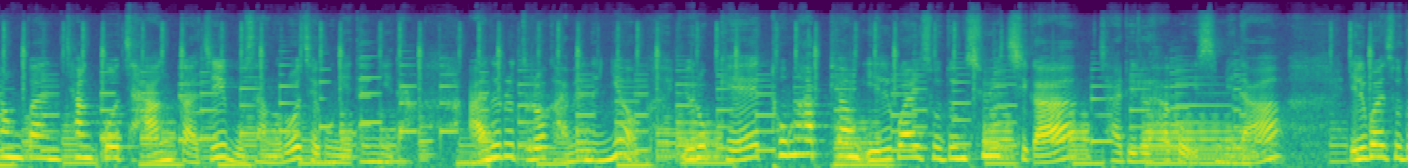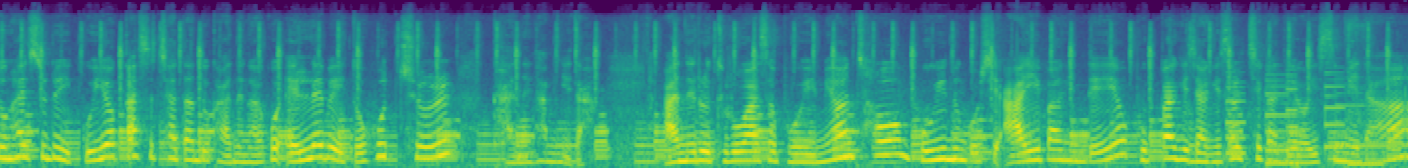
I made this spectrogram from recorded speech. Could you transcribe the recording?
현관 창고 장까지 무상으로 제공이 됩니다. 안으로 들어가면은요, 이렇게 통합형 일괄소등 스위치가 자리를 하고 있습니다. 일괄 소등 할 수도 있고요, 가스 차단도 가능하고 엘리베이터 호출 가능합니다. 안으로 들어와서 보이면 처음 보이는 곳이 아이방인데요, 붙박이장이 설치가 되어 있습니다.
